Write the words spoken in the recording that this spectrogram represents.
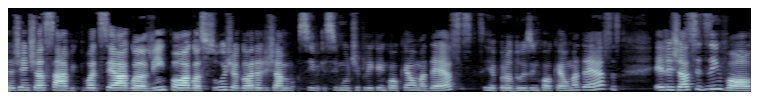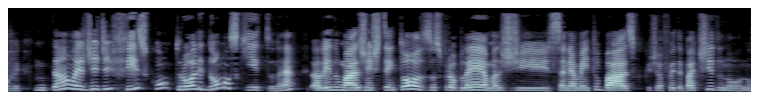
a gente já sabe que pode ser água limpa ou água suja, agora ele já se, se multiplica em qualquer uma dessas, se reproduz em qualquer uma dessas ele já se desenvolve. Então é de difícil controle do mosquito, né? Além do mais, a gente tem todos os problemas de saneamento básico, que já foi debatido no, no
